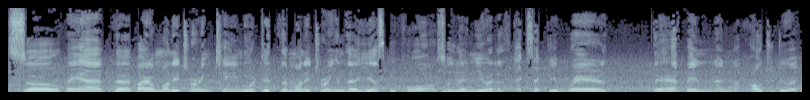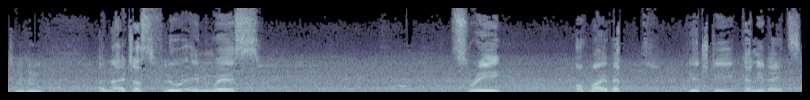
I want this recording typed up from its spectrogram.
So they had the biomonitoring team who did the monitoring in the years before, so they knew exactly where they have been and how to do it. And I just flew in with three of my vet PhD candidates.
